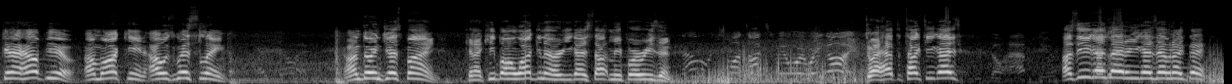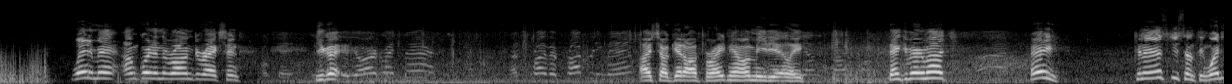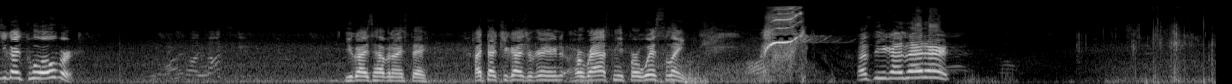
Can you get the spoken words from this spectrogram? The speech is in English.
Can I help you? I'm walking. I was whistling. I'm doing just fine. Can I keep on walking or you guys stop me for a reason? No, we just want to talk to you. Where, where are you going? Do I have to talk to you guys? You don't have to. I'll see you guys later. You guys have a nice day. Wait a minute. I'm going in the wrong direction. Okay. You got- Your yard right there. That's private property, man. I shall get off right now immediately. On the sidewalk. Thank you very much. Right. Hey, can I ask you something? Why did you guys pull over? We just want to talk to you. You guys have a nice day. I thought you guys were going to harass me for whistling. I'll see you guys later.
